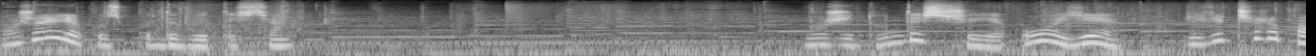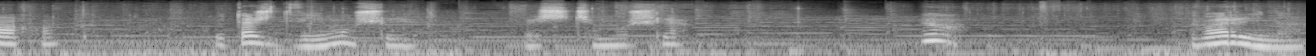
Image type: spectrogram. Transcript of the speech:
Може якось подивитися? Може тут десь ще є? О, є. Привіт, черепахо. Тут аж дві мушлі. Ось ще мушля. Тварина.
